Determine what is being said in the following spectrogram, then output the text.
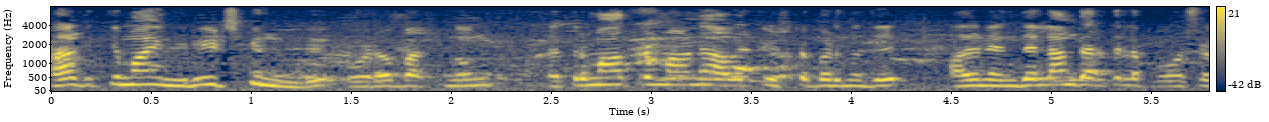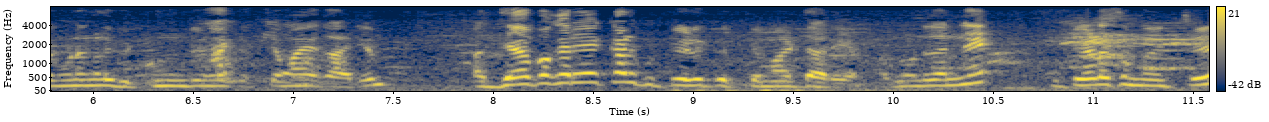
അത് കൃത്യമായി നിരീക്ഷിക്കുന്നുണ്ട് ഓരോ ഭക്ഷണവും എത്രമാത്രമാണ് അവർക്ക് ഇഷ്ടപ്പെടുന്നത് അതിന് എന്തെല്ലാം തരത്തിലുള്ള പോഷകഗുണങ്ങൾ കിട്ടുന്നുണ്ട് എന്ന കൃത്യമായ കാര്യം അധ്യാപകരെക്കാൾ കുട്ടികൾ കൃത്യമായിട്ട് അറിയാം. അതുകൊണ്ട് തന്നെ കുട്ടികളെ സംബന്ധിച്ച്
